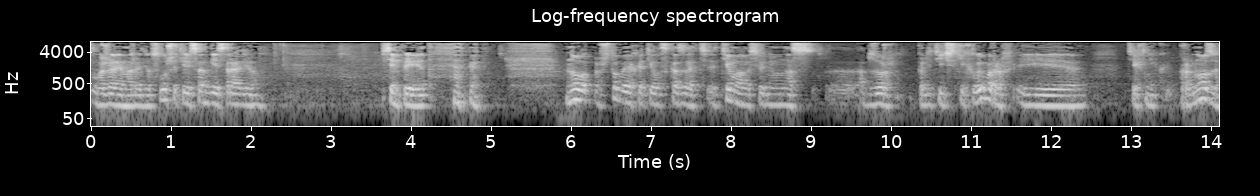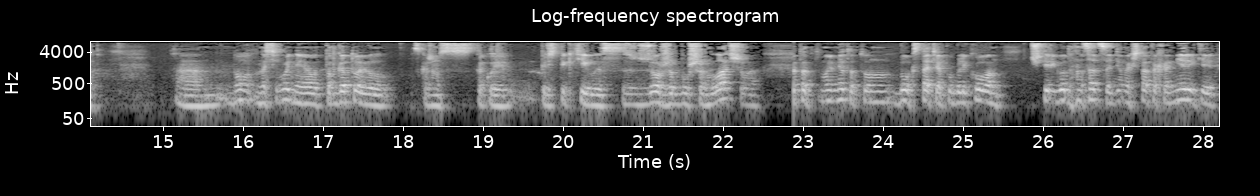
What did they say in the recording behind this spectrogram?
уважаемые радиослушатели Сангейс Радио. Всем привет. Ну, что бы я хотел сказать. Тема сегодня у нас обзор политических выборов и техник прогноза. Ну, на сегодня я вот подготовил, скажем, с такой перспективы с Джорджа Буша-младшего. Этот мой метод, он был, кстати, опубликован 4 года назад в Соединенных Штатах Америки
